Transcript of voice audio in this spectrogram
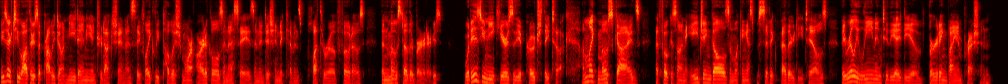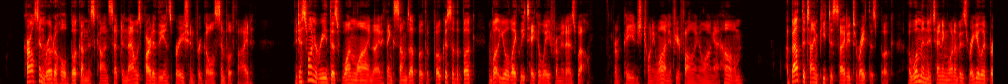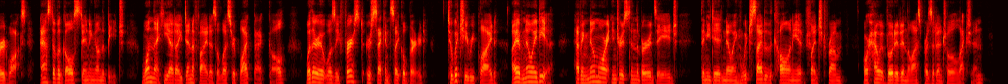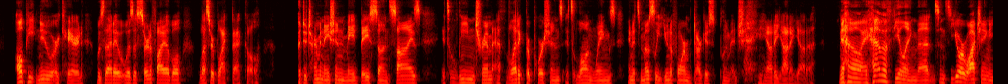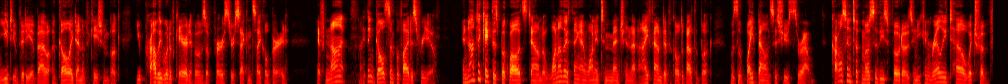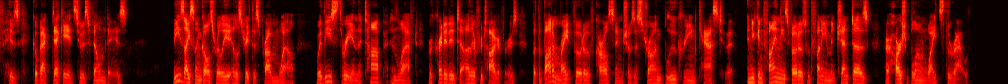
These are two authors that probably don't need any introduction, as they've likely published more articles and essays in addition to Kevin's plethora of photos than most other birders. What is unique here is the approach they took. Unlike most guides, that focus on aging gulls and looking at specific feather details, they really lean into the idea of birding by impression. Karlson wrote a whole book on this concept, and that was part of the inspiration for Gulls Simplified. I just want to read this one line that I think sums up both the focus of the book and what you'll likely take away from it as well. From page 21, if you're following along at home. About the time Pete decided to write this book, a woman attending one of his regular bird walks asked of a gull standing on the beach one that he had identified as a lesser blackback gull, whether it was a first or second cycle bird. To which he replied, I have no idea, having no more interest in the bird's age than he did knowing which side of the colony it fledged from or how it voted in the last presidential election. All Pete knew or cared was that it was a certifiable lesser blackback gull, a determination made based on size its lean, trim, athletic proportions, its long wings, and its mostly uniform, darkish plumage. yada, yada, yada. Now, I have a feeling that since you're watching a YouTube video about a gull identification book, you probably would have cared if it was a first or second cycle bird. If not, I think Gulls Simplified is for you. And not to kick this book while it's down, but one other thing I wanted to mention that I found difficult about the book was the white balance issues throughout. Karlson took most of these photos, and you can rarely tell which of his go back decades to his film days. These Iceland gulls really illustrate this problem well, where these three in the top and left were credited to other photographers, but the bottom right photo of Karlson shows a strong blue green cast to it. And you can find these photos with funny magentas or harsh blown whites throughout.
